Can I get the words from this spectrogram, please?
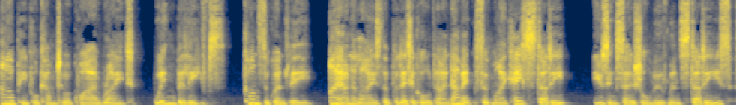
how people come to acquire right wing beliefs. Consequently, I analyze the political dynamics of my case study using social movement studies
